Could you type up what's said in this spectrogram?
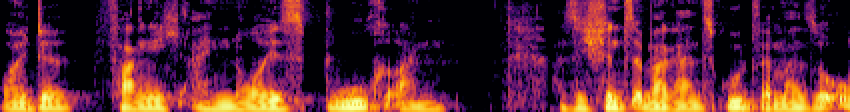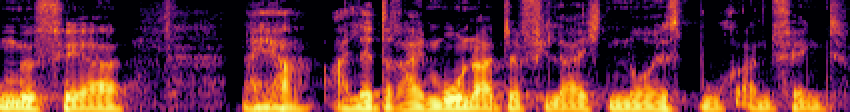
heute fange ich ein neues Buch an. Also ich finde es immer ganz gut, wenn man so ungefähr naja, alle drei Monate vielleicht ein neues Buch anfängt.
